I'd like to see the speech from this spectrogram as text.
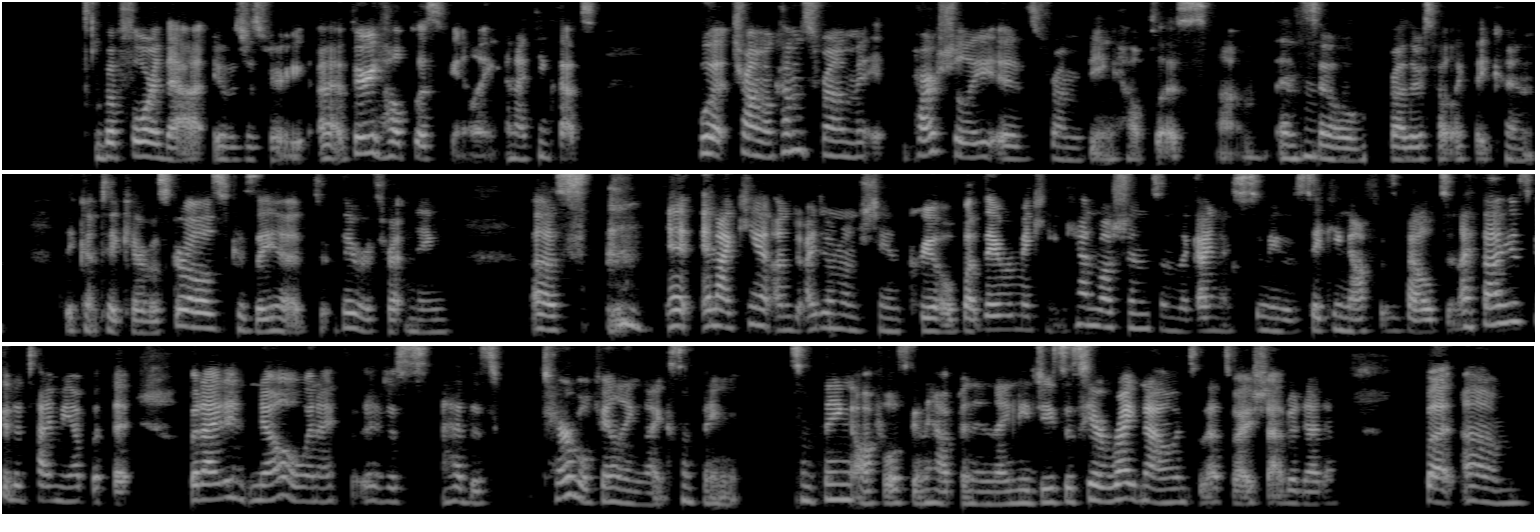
before that it was just very a uh, very helpless feeling. And i think that's what trauma comes from partially is from being helpless. Um, and mm-hmm. so brothers felt like they couldn't they couldn't take care of us girls because they had they were threatening us. And, and, i can't under, i don't understand creole but they were making hand motions and the guy next to me was taking off his belt and i thought he was going to tie me up with it. But i didn't know and i, I just had this terrible feeling like something something awful is going to happen and I need Jesus here right now. And so that's why I shouted at him. But um,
